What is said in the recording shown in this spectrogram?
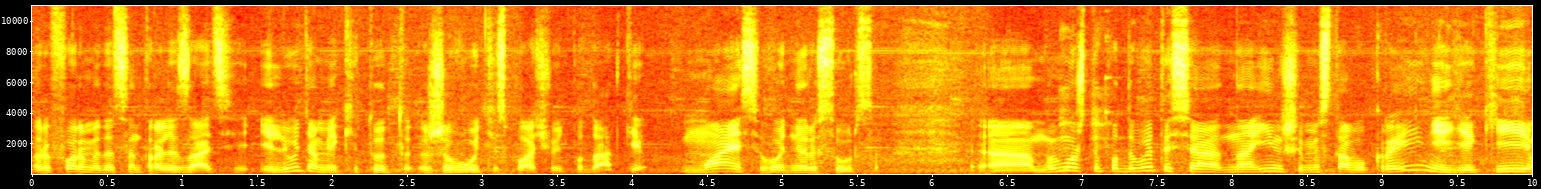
реформі децентралізації і людям, які тут живуть і сплачують податки, має сьогодні ресурси. Е, Ви можете подивитися на інші міста в Україні, які,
